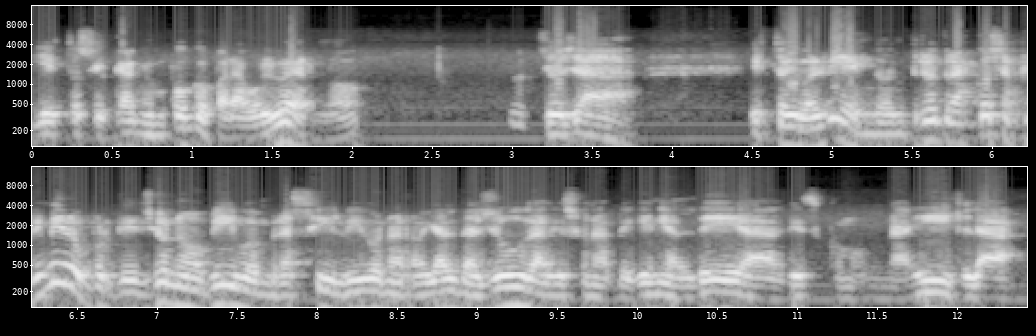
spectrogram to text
y esto se cambie un poco para volver, ¿no? Yo ya estoy volviendo, entre otras cosas, primero porque yo no vivo en Brasil, vivo en Arraial de Ayuda, que es una pequeña aldea, que es como una isla,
